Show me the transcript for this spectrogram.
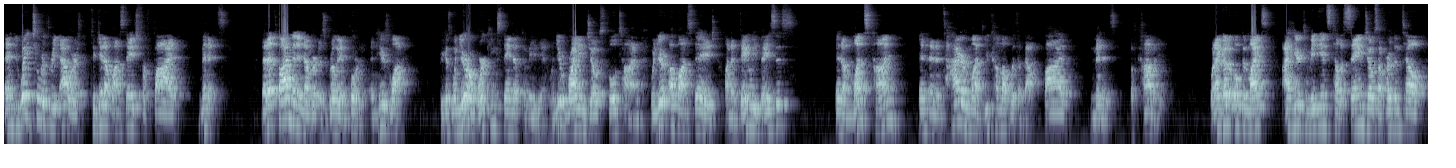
and you wait two or three hours to get up on stage for five minutes. Now, that five minute number is really important, and here's why. Because when you're a working stand up comedian, when you're writing jokes full time, when you're up on stage on a daily basis, in a month's time, in an entire month, you come up with about five minutes of comedy. When I go to open mics, I hear comedians tell the same jokes I've heard them tell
